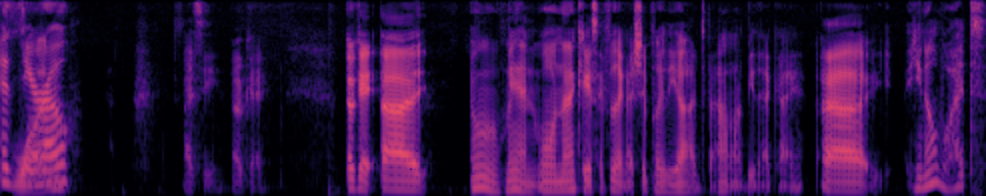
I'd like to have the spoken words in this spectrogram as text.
At One. zero. I see. Okay. Okay. Uh, oh man. Well, in that case, I feel like I should play the odds, but I don't want to be that guy. Uh, you know what?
